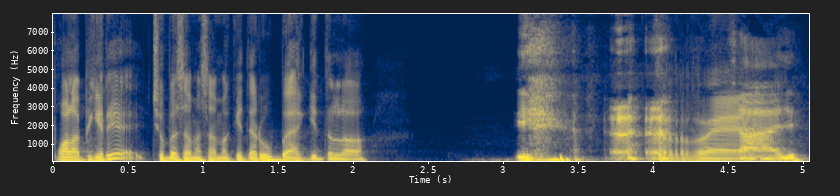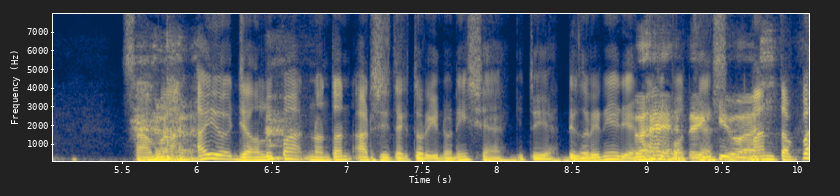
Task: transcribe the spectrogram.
pola pikirnya coba sama-sama kita rubah gitu loh. Iya. Keren. Saya. Sama, ayo jangan lupa nonton Arsitektur Indonesia gitu ya. Dengerinnya di MLD Podcast. You, Mantap.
